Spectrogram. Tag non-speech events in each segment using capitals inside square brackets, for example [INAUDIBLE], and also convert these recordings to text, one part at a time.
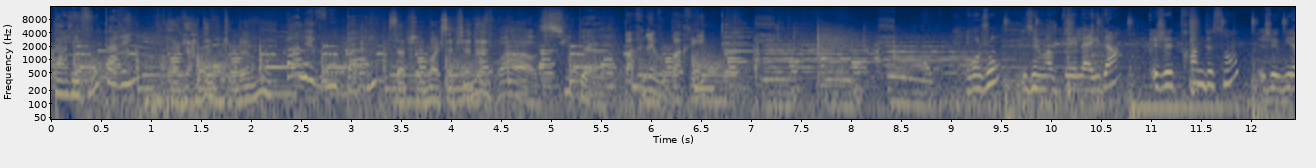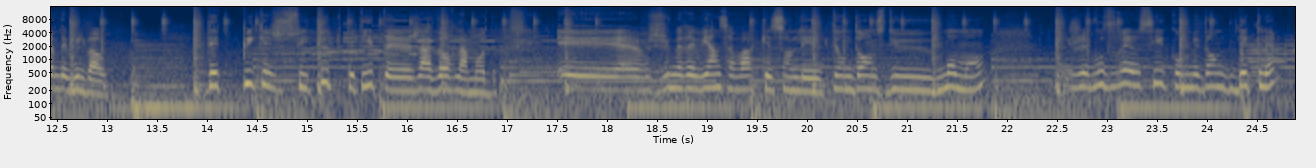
Parlez-vous Paris? Regardez autour de vous. Parlez-vous Paris? C'est absolument exceptionnel. Waouh, super. Parlez-vous Paris? Bonjour, je m'appelle Aïda, j'ai 32 ans, je viens de Bilbao. Depuis que je suis toute petite, euh, j'adore la mode. Et euh, j'aimerais bien savoir quelles sont les tendances du moment. Je voudrais aussi qu'on me donne des clés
